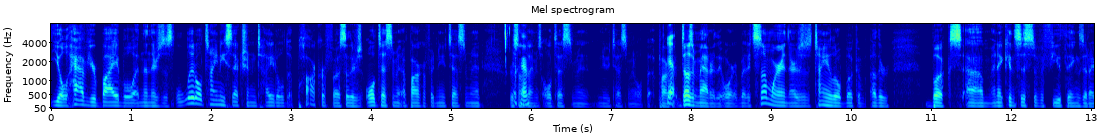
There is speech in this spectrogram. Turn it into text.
you'll have your Bible, and then there's this little tiny section titled Apocrypha. So there's Old Testament, Apocrypha, New Testament, or Okay. sometimes Old Testament, New Testament, Old Apocrypha. It doesn't matter the order, but it's somewhere in there. There's this tiny little book of other books, um, and it consists of a few things that I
